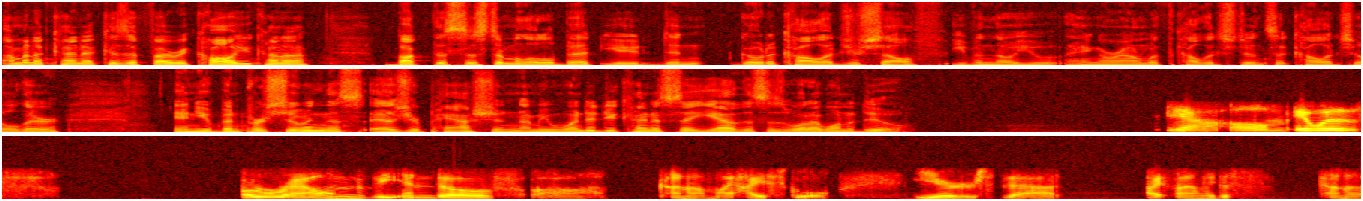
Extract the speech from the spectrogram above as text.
I'm going to kind of, because if I recall, you kind of bucked the system a little bit. You didn't go to college yourself, even though you hang around with college students at College Hill there. And you've been pursuing this as your passion. I mean, when did you kind of say, yeah, this is what I want to do? Yeah, um, it was around the end of uh, kind of my high school years that I finally just kind of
